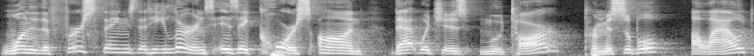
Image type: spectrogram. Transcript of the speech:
one of the first things that he learns is a course on that which is mutar, permissible, allowed,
